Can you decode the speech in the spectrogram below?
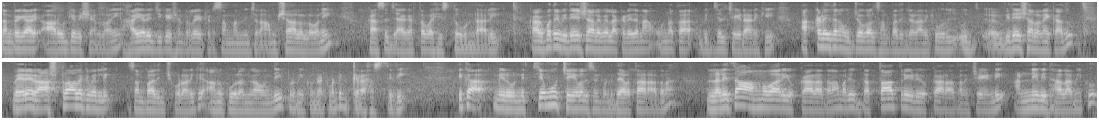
తండ్రి గారి ఆరోగ్య విషయంలోని హైయర్ ఎడ్యుకేషన్ రిలేటెడ్ సంబంధించిన అంశాలలోని కాస్త జాగ్రత్త వహిస్తూ ఉండాలి. కాకపోతే విదేశాలకు వెళ్ళి అక్కడ ఏదైనా ఉన్నత విద్యలు చేయడానికి అక్కడ ఏదైనా ఉద్యోగాలు సంపాదించడానికి ఉద్- విదేశాలనే కాదు వేరే రాష్ట్రాలకు వెళ్ళి సంపాదించుకోవడానికి అనుకూలంగా ఉంది. ఇప్పుడు మీకున్నటువంటి గ్రహస్థితి. ఇక మీరు నిత్యము చేయవలసినటువంటి దేవతారాధన లలితా అమ్మవారి యొక్క ఆరాధన మరియు దత్తాత్రేయుడి యొక్క ఆరాధన చేయండి. అన్ని విధాలా మీకు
